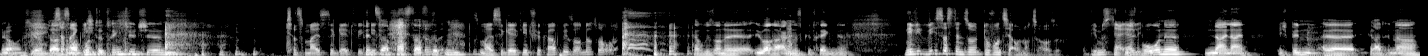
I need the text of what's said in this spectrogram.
Ja, und hier und da Ist das schon mal eigentlich- bunte Trinktütchen, Das meiste Geld für Pizza, geht, Pasta, das- Fritten. das meiste Geld geht für Capri-Sonne drauf. Capri-Sonne, überragendes Getränk, ne? Nee, wie, wie ist das denn so? Du wohnst ja auch noch zu Hause. Wir müssen ja Ich ehrlich. wohne, nein, nein, ich bin äh, gerade in, einer-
